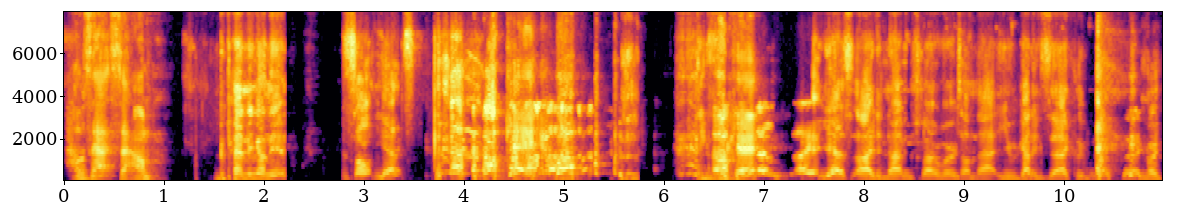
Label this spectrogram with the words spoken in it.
How's that sound? Depending on the insult, yes. okay. Well. Okay. I, yes, I did not mince my words on that. You got exactly what I said. Like,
